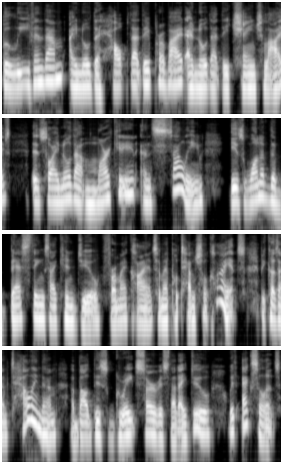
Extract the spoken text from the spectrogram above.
believe in them. I know the help that they provide. I know that they change lives. And so I know that marketing and selling is one of the best things I can do for my clients and my potential clients because I'm telling them about this great service that I do with excellence.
